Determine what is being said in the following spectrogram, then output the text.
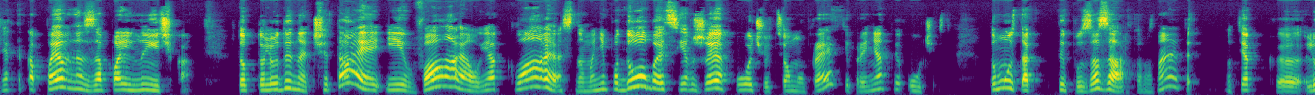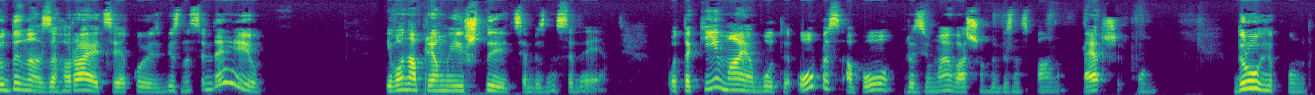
як така певна запальничка. Тобто людина читає і вау, як класно, мені подобається, я вже хочу в цьому проєкті прийняти участь. Тому так, типу, з азартом, знаєте, от як е, людина загорається якоюсь бізнес-ідеєю, і вона прямо їй штириться бізнес-ідея. Отакий має бути опис або резюме вашого бізнес-плану. Перший пункт. Другий пункт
